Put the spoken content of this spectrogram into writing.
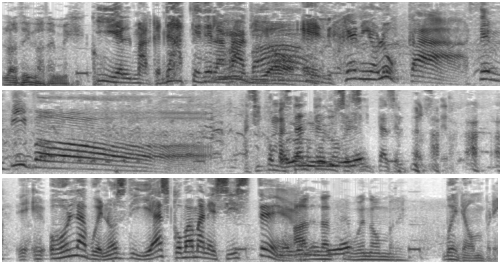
la diva de México. Y el magnate de la radio, Viva. el genio Lucas, en vivo. Así con Hola, bastante muy buenos días. lucecitas el póster. Eh, eh, hola, buenos días, ¿cómo amaneciste? Ándate, buen hombre. Buen hombre.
